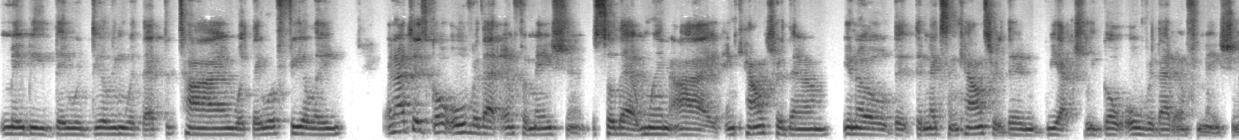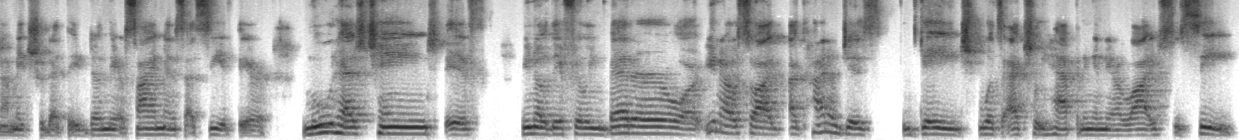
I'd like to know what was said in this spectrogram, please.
maybe they were dealing with at the time what they were feeling and i just go over that information so that when i encounter them you know the, the next encounter then we actually go over that information. I make sure that they've done their assignments. I see if their mood has changed if you know they're feeling better or you know so i, I kind of just gauge what's actually happening in their lives to see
